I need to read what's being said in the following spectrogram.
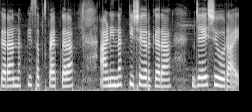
करा. नक्की सबस्क्राईब करा आणि नक्की शेअर करा. जय शिवराय.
